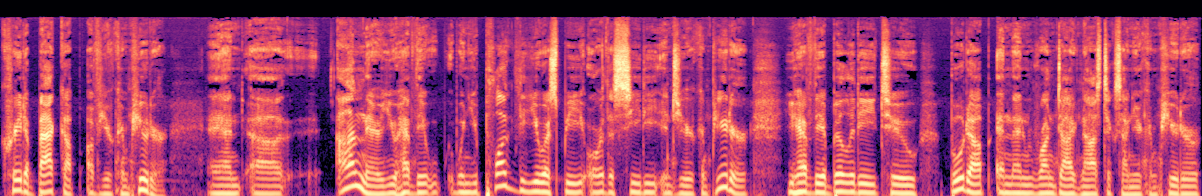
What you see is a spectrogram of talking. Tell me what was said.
create a backup of your computer, and uh, on there you have the when you plug the USB or the CD into your computer, you have the ability to boot up and then run diagnostics on your computer,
